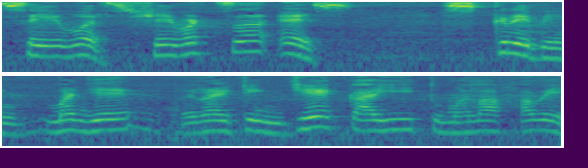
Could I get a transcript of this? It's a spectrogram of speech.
सेवर्स शेवटचं एस स्क्रेबिंग म्हणजे रायटिंग जे काही तुम्हाला हवे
